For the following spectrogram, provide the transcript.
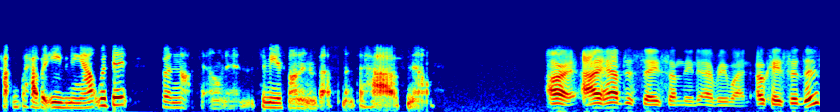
ha- have an evening out with it, but not to own it. To me it's not an investment to have. No. All right, I have to say something to everyone. Okay, so this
